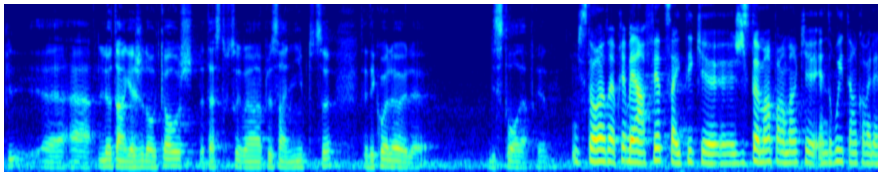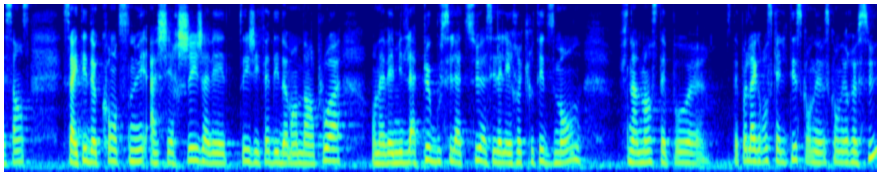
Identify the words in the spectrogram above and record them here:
puis euh, là, tu as engagé d'autres coachs, là, ta structure vraiment plus en tout ça. C'était quoi l'histoire après? L'histoire après, ben en fait, ça a été que euh, justement pendant que Andrew était en convalescence, ça a été de continuer à chercher. J'avais, j'ai fait des demandes d'emploi. On avait mis de la pub aussi là-dessus, essayer d'aller recruter du monde. Finalement, c'était pas, euh, c'était pas de la grosse qualité ce qu'on a, ce qu'on a reçu.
